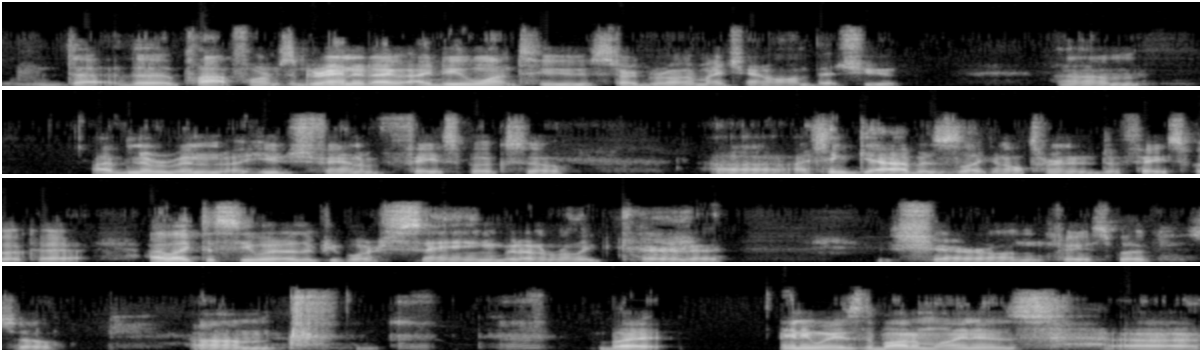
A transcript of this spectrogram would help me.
the the platforms. Granted, I, I do want to start growing my channel on BitChute. Um, I've never been a huge fan of Facebook, so uh, I think Gab is like an alternative to Facebook. I I like to see what other people are saying, but I don't really care to share on Facebook. So, um, but anyways, the bottom line is uh,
